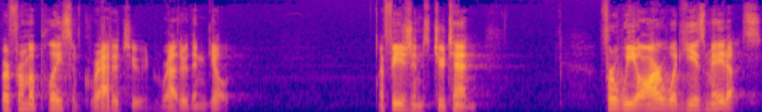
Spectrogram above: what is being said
but from a place of gratitude rather than guilt. Ephesians 2:10 For we are what he has made us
